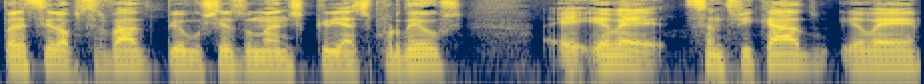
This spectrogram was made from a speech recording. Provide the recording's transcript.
para ser observado pelos seres humanos criados por Deus. É, ele é santificado, ele é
